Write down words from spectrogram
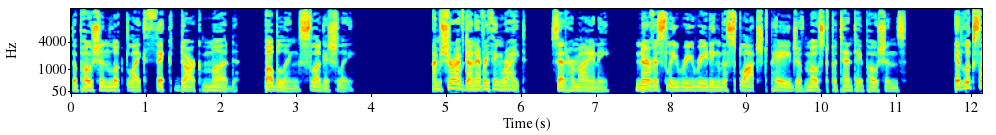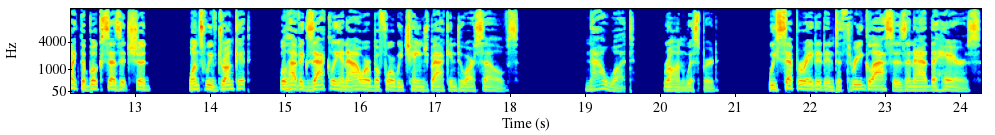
the potion looked like thick, dark mud, bubbling sluggishly. I'm sure I've done everything right, said Hermione, nervously rereading the splotched page of Moste Potente Potions. It looks like the book says it should. Once we've drunk it, we'll have exactly an hour before we change back into ourselves. Now what? Ron whispered. We separate it into three glasses and add the hairs.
